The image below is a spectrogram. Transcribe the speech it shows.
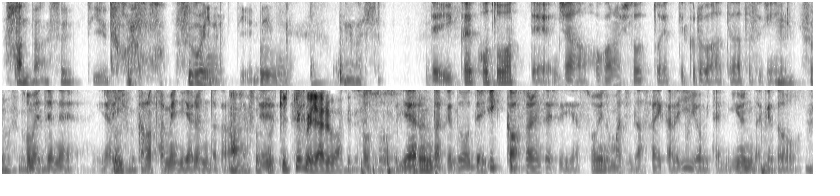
判断するっていうところもすごいなっていうね、うん。思いました。で、一回断って、じゃあ他の人とやってくるわってなった時に。止めてね、いや、一家のためにやるんだからそうそう。で結局はやるわけですよそうそうそう、やるんだけど、で、一家はそれに対して、いや、そういうのマジダサいからいいよみたいに言うんだけど、うん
